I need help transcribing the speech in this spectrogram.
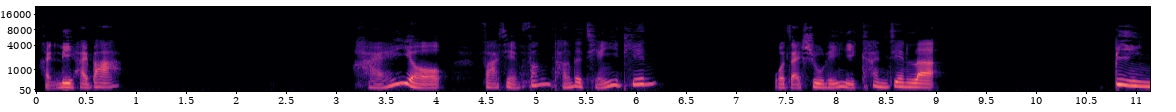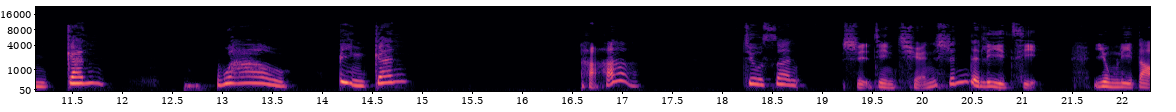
很厉害吧？还有，发现方糖的前一天。我在树林里看见了饼干，哇哦，饼干！哈哈，就算使尽全身的力气，用力到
